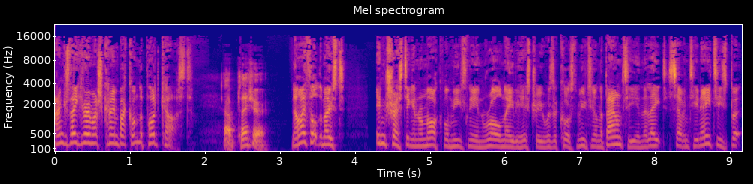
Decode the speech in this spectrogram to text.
Angus, thank you very much for coming back on the podcast. A pleasure. Now, I thought the most interesting and remarkable mutiny in Royal Navy history was, of course, the mutiny on the Bounty in the late 1780s. But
